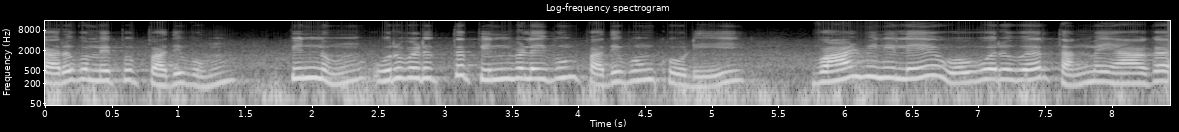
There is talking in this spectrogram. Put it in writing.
கருவமைப்பு பதிவும் பின்னும் உருவெடுத்த பின்விளைவும் பதிவும் கூடி வாழ்வினிலே ஒவ்வொருவர் தன்மையாக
